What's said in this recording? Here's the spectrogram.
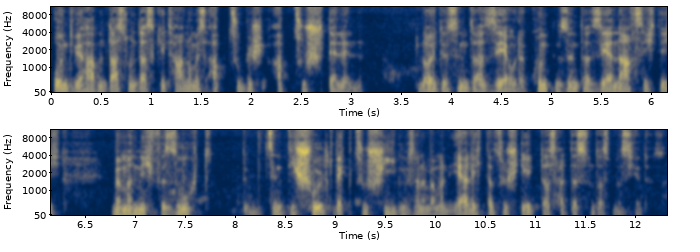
Und wir haben das und das getan, um es abzustellen. Leute sind da sehr oder Kunden sind da sehr nachsichtig, wenn man nicht versucht, die Schuld wegzuschieben, sondern wenn man ehrlich dazu steht, dass halt das und das passiert ist.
